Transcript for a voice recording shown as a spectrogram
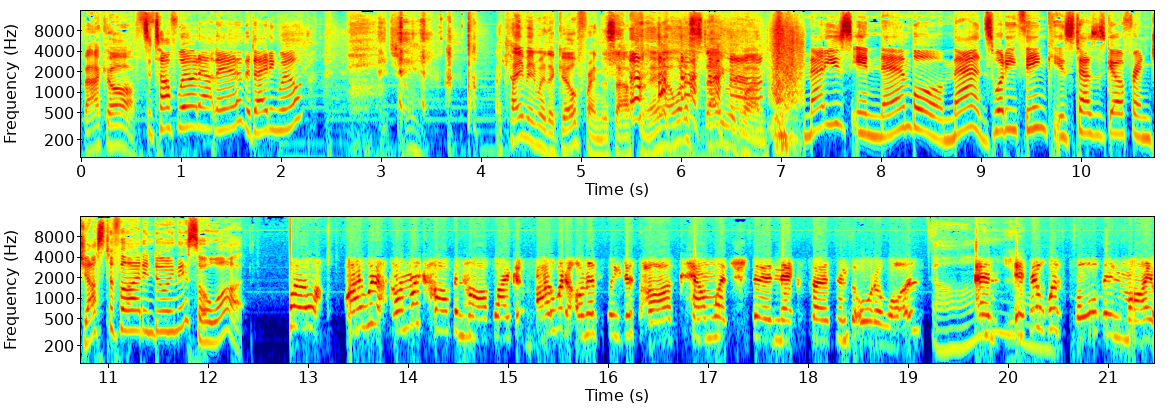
Back off. It's a tough world out there, the dating world. I came in with a girlfriend this afternoon. I want to stay with one. Maddie's in Nambour. Mads, what do you think? Is Taz's girlfriend justified in doing this or what? Well, I would, I'm like half and half. Like, I would honestly just ask how much the next person's order was. Oh. And if it was more than my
